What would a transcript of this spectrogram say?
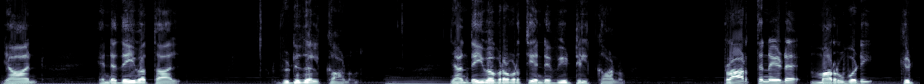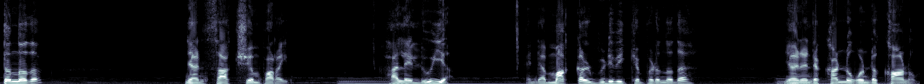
ഞാൻ എന്റെ ദൈവത്താൽ വിടുതൽ കാണും. ഞാൻ ദൈവപ്രവൃത്തി എന്റെ വീട്ടിൽ കാണും. പ്രാർത്ഥനയുടെ മറുപടി കിട്ടുന്നത് ഞാൻ സാക്ഷ്യം പറയും. ഹലെ ലൂയ എന്റെ മക്കൾ വിടുവിക്കപ്പെടുന്നത് ഞാൻ എന്റെ കണ്ണുകൊണ്ട് കാണും.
